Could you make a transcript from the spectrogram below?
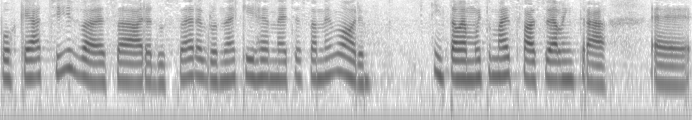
porque ativa essa área do cérebro né, que remete a essa memória. Então é muito mais fácil ela entrar, é,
